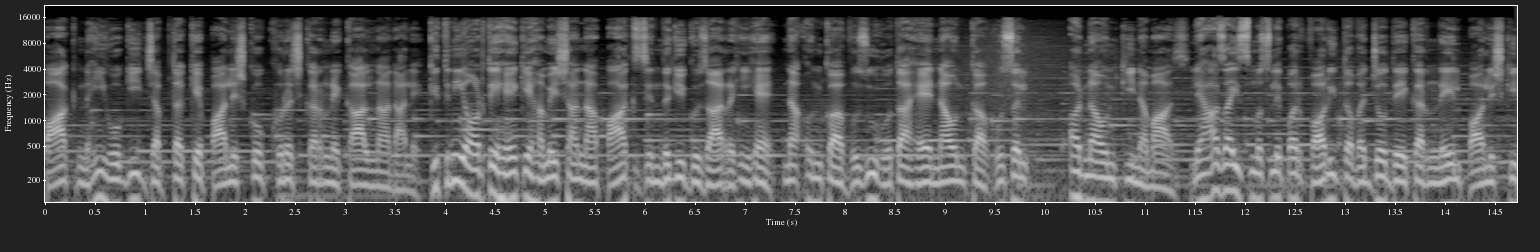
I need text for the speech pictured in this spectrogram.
पाक नहीं होगी जब तक के पालिश को खुरच कर निकाल ना डाले। कितनी औरतें हैं कि हमेशा नापाक ज़िंदगी गुजार रही हैं, ना उनका वज़ू होता है, ना उनका गसल। और न उनकी नमाज़। लिहाजा इस मसले पर फौरी तवज्जो देकर नेल पॉलिश की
